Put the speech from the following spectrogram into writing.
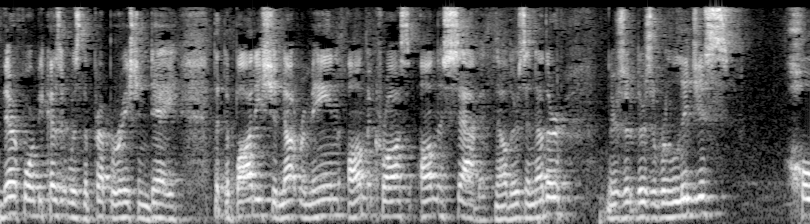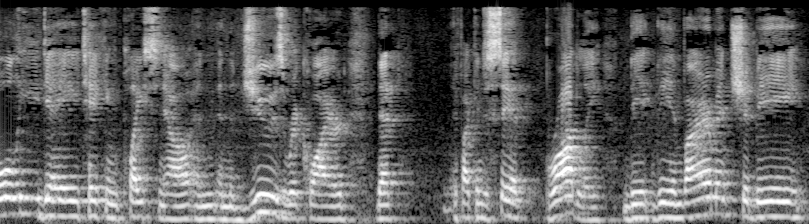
Therefore, because it was the preparation day, that the body should not remain on the cross on the Sabbath. Now, there's another, there's a, there's a religious holy day taking place now, and, and the Jews required that, if I can just say it broadly, the, the environment should be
